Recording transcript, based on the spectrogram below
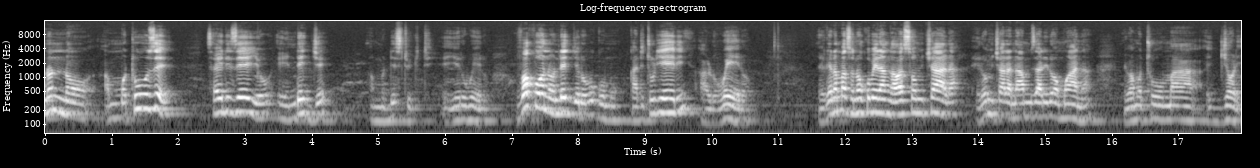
nonno mutuuze saidi zeeyo endejje mu disitulikiti ey'eruweero va kwono ndejje lubugumu kati tuli eri luweero. Yagenda maaso n'okubeera nga awasa omukyala era omukyala n'amuzaalira omwana ne bamutuuma joli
